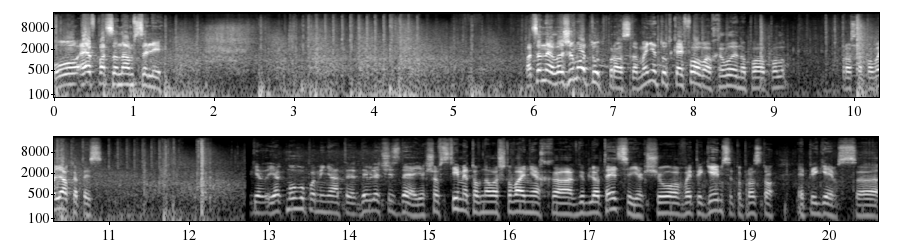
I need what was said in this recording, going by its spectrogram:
О, F пацанам в селі. Пацани, лежимо тут просто. Мені тут кайфово хвилину по, по, просто повалякатись. Як мову поміняти, дивлячись де. Якщо в Steam, то в налаштуваннях в бібліотеці, якщо в Epic Games, то просто Epic Games е,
